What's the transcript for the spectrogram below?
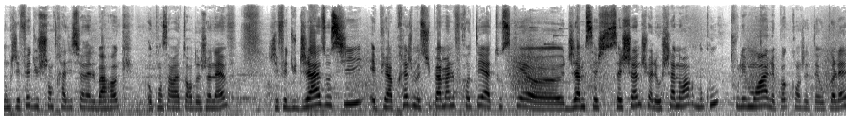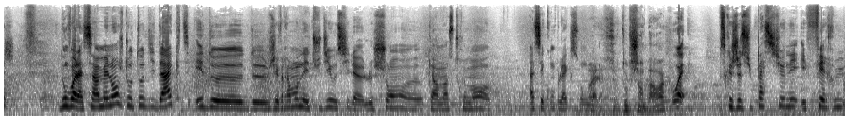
donc j'ai fait du chant traditionnel baroque au conservatoire de Genève. J'ai fait du jazz aussi, et puis après, je me suis pas mal frottée à tout ce qui est jam session. Je suis allée au Chat Noir beaucoup, tous les mois à l'époque quand j'étais au collège. Donc voilà, c'est un mélange d'autodidacte et de, j'ai vraiment étudié aussi le, chant, qui est un instrument assez complexe. Donc Surtout le chant baroque. Ouais, parce que je suis passionnée et férue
